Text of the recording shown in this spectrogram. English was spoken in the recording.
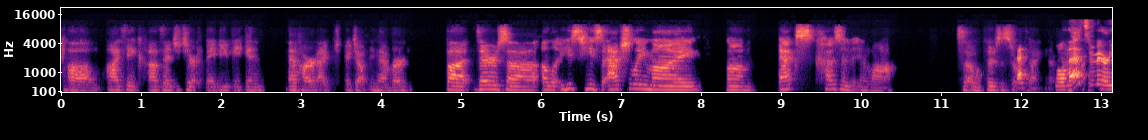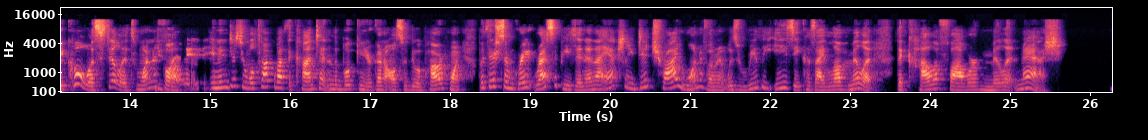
um, I think a vegetarian, maybe vegan at heart. I I don't remember, but there's uh, a he's he's actually my um, ex cousin in law, so there's a story there. Well, that's very cool. Well, still, it's wonderful. And, and in addition, we'll talk about the content in the book, and you're going to also do a PowerPoint. But there's some great recipes in, it, and I actually did try one of them. It was really easy because I love millet, the cauliflower millet mash.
